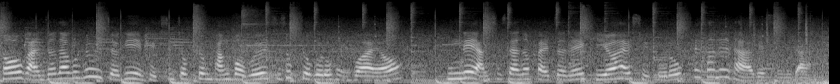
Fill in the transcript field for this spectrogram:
더욱 안전하고 효율적인 백신 접종 방법을 지속적으로 홍보하여 국내 양식산업 발전에 기여할 수 있도록 최선을 다하겠습니다.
